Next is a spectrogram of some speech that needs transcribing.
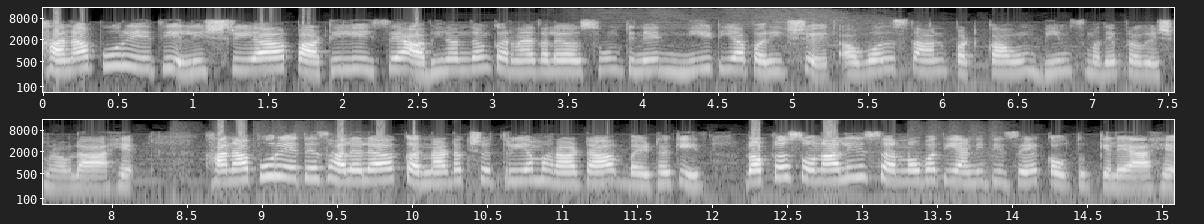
खानापूर येथील श्रिया पाटील हिचे अभिनंदन करण्यात आले असून तिने नीट या परीक्षेत अव्वल स्थान पटकावून बीम्समध्ये प्रवेश मिळवला आहे. खानापूर येथे झालेल्या कर्नाटक क्षत्रिय मराठा बैठकीत डॉक्टर सोनाली सरनोबत यांनी तिचे कौतुक केले आहे.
